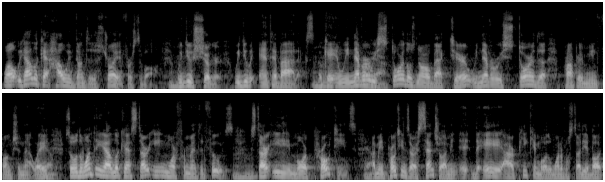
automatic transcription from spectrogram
Well, we got to look at how we've done to destroy it. First of all, we mm-hmm. do sugar, we do antibiotics, mm-hmm. okay, and we never Oh, yeah. restore those normal bacteria. We never restore the proper immune function that way. Yep. So the one thing you got to look at: start eating more fermented foods. Mm-hmm. Start eating more proteins. Yeah. I mean, proteins are essential. I mean, it, the AARP came out with a wonderful study about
